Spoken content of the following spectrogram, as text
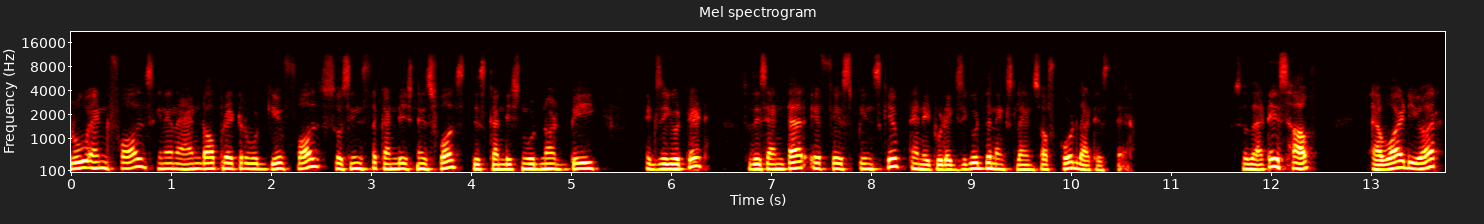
true and false in an AND operator would give false. So since the condition is false, this condition would not be executed. So this entire if is been skipped and it would execute the next lines of code that is there. So that is how avoid your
